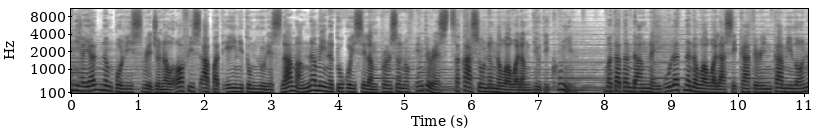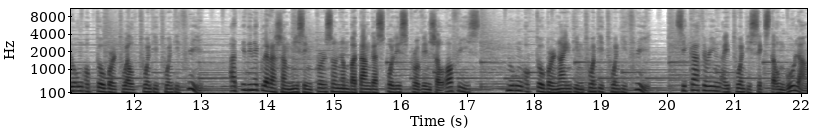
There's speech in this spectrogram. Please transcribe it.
inihayag ng Police Regional Office 4A nitong lunes lamang na may natukoy silang person of interest sa kaso ng nawawalang beauty queen. Matatanda ang naiulat na nawawala si Catherine Camilo noong October 12, 2023, at idineklara siyang missing person ng Batangas Police Provincial Office, noong October 19, 2023. Si Catherine ay 26 taong gulang,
